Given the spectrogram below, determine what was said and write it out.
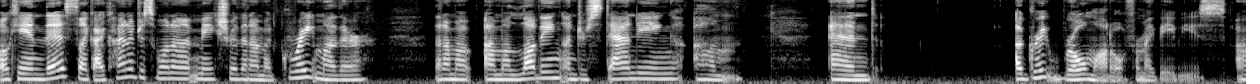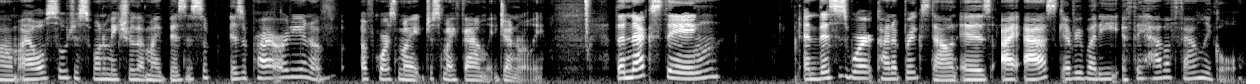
Okay, in this, like I kind of just want to make sure that I'm a great mother, that I'm a I'm a loving, understanding, um, and a great role model for my babies. Um, I also just want to make sure that my business is a priority, and of of course my just my family generally. The next thing, and this is where it kind of breaks down, is I ask everybody if they have a family goal.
